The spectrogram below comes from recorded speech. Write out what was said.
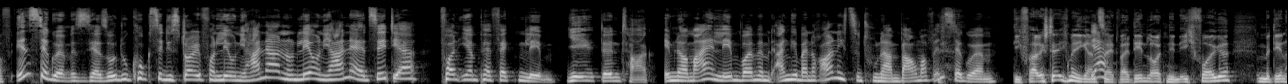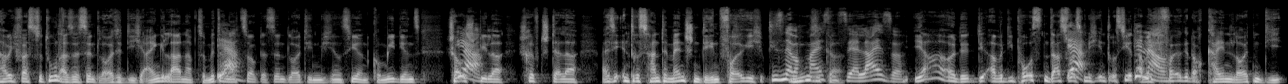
Auf Instagram ist es ja so, du guckst dir die Story von Leonie Hanna an und Leonie Hanna erzählt dir von ihrem perfekten Leben. Jeden Tag. Im normalen Leben wollen wir mit Angebern doch auch nichts zu tun haben. Warum auf Instagram? Die Frage stelle ich mir die ganze Ja. Zeit, weil den Leuten, denen ich folge, mit denen habe ich was zu tun. Also es sind Leute, die ich eingeladen habe zum Mitternachtstalk, das sind Leute, die mich interessieren, Comedians, Schauspieler, Schriftsteller, also interessante Menschen, denen folge ich. Die sind aber auch Musiker. meistens sehr leise. Ja, die, die, aber die posten das, was Ja, mich interessiert. Aber genau. ich folge doch keinen Leuten, die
